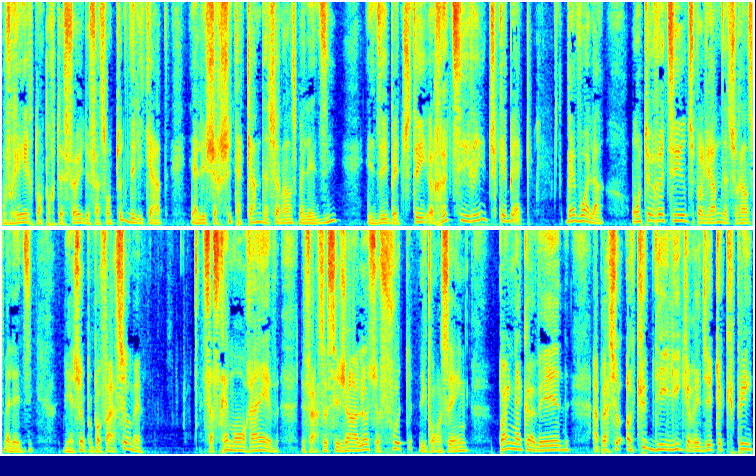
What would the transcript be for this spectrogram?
ouvrir ton portefeuille de façon toute délicate et aller chercher ta carte d'assurance maladie et dire, ben tu t'es retiré du Québec. Ben voilà, on te retire du programme d'assurance maladie. Bien sûr, on peut pas faire ça, mais ça serait mon rêve de faire ça. Ces gens-là se foutent des consignes, pognent la COVID, après ça, occupent des lits qui auraient dû être occupés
